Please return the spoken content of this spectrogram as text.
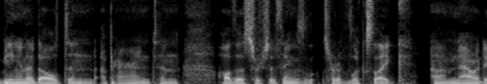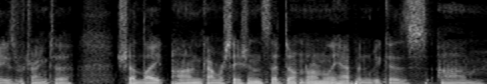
being an adult and a parent and all those sorts of things sort of looks like um, nowadays. We're trying to shed light on conversations that don't normally happen because um,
